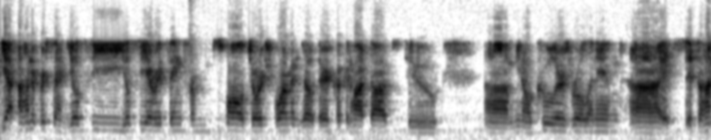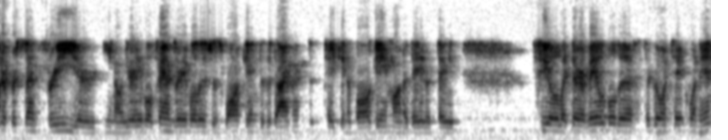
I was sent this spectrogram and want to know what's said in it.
yeah, hundred percent. You'll see, you'll see everything from small George Foreman's out there cooking hot dogs to, um, you know, coolers rolling in. Uh, it's it's hundred percent free. You're, you know, you're able, fans are able to just walk into the Diamond and take in a ball game on a day that they feel like they're available to to go and take one in.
